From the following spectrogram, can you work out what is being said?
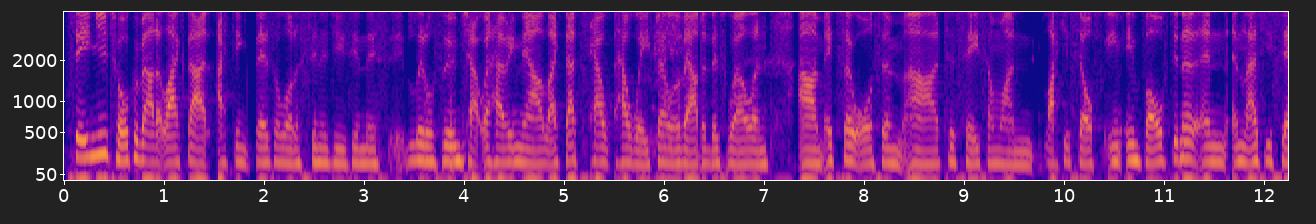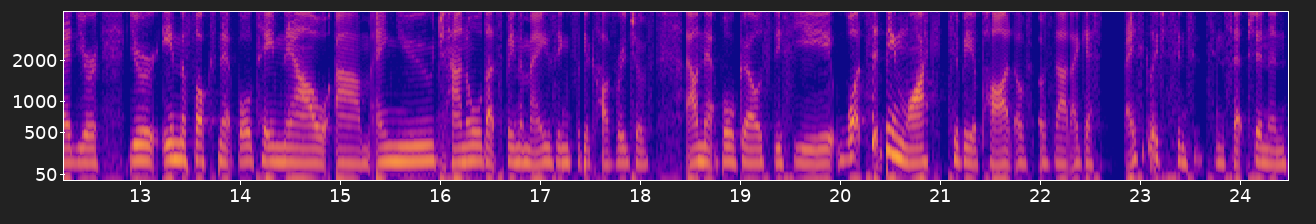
seeing you talk about it like that, I think there's a lot of synergies in this little Zoom chat we're having now. Like that's how, how we felt about it as well. And um, it's so awesome uh, to see someone like yourself in, involved in it. And, and as you said, you're you're in the Fox Netball team now, um, a new channel that's been amazing for the coverage of our netball girls this year. What's it been like to be a part of, of that, I guess, basically since its inception. And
